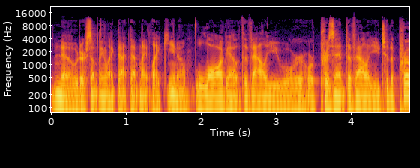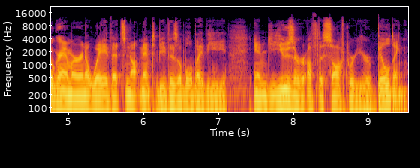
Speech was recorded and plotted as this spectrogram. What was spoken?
node or something like that that might like you know log out the value or or present the value to the programmer in a way that's not meant to be visible by the end user of the software you're building.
